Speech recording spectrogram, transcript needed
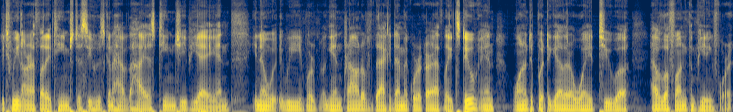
between our athletic teams to see who's going to have the highest team GPA. And, you know, we were, again, proud of the academic work our athletes do and wanted to put together a way to uh, have a little fun competing for it.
